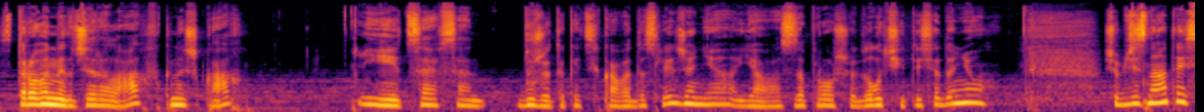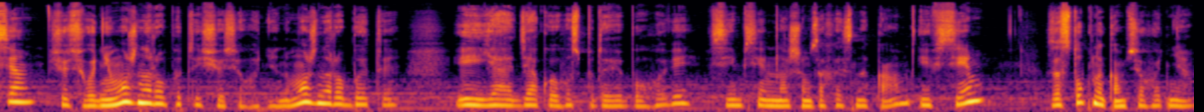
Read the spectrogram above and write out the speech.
старовинних джерелах, в книжках. І це все дуже таке цікаве дослідження. Я вас запрошую долучитися до нього, щоб дізнатися, що сьогодні можна робити, що сьогодні не можна робити. І я дякую Господові Богові, всім всім нашим захисникам і всім заступникам цього дня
